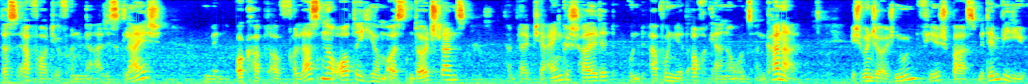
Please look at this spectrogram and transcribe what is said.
das erfahrt ihr von mir alles gleich. Und wenn ihr Bock habt auf verlassene Orte hier im Osten Deutschlands, dann bleibt hier eingeschaltet und abonniert auch gerne unseren Kanal. Ich wünsche euch nun viel Spaß mit dem Video.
